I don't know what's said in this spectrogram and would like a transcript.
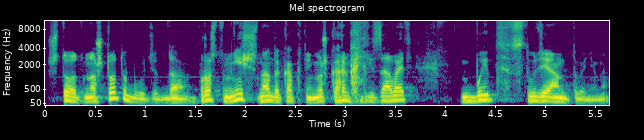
что-то, но что-то будет, да. Просто мне сейчас надо как-то немножко организовать быт студии Антонима.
